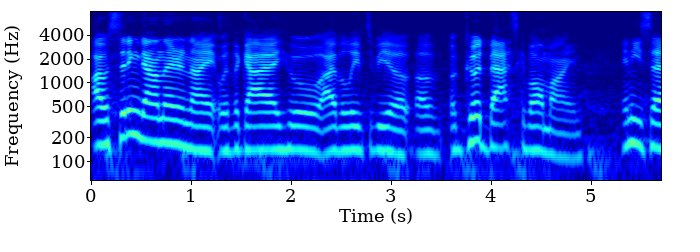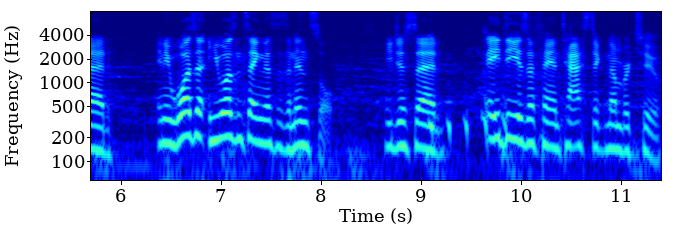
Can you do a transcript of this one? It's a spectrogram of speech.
I was sitting down there tonight with a guy who I believe to be a, a, a good basketball mind, and he said, and he wasn't he wasn't saying this as an insult. He just said, AD is a fantastic number two.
